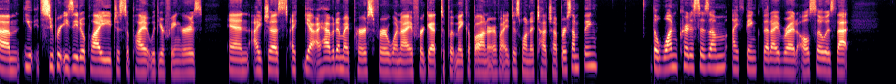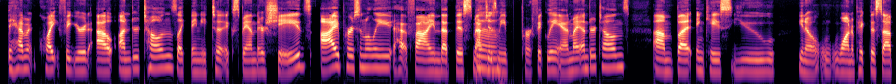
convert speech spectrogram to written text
Um, you, it's super easy to apply. You just apply it with your fingers. And I just, I yeah, I have it in my purse for when I forget to put makeup on or if I just want to touch up or something. The one criticism I think that I've read also is that they haven't quite figured out undertones. Like they need to expand their shades. I personally ha- find that this matches Mm. me perfectly and my undertones. Um, but in case you you know want to pick this up,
